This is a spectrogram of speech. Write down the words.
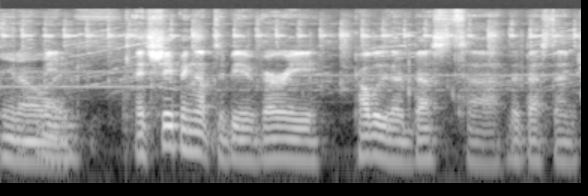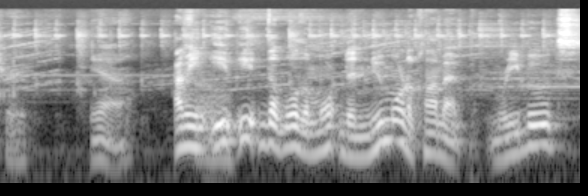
you know, I mean, like it's shaping up to be a very probably their best uh, their best entry. yeah. I mean, So- e- e- the well the more the new Mortal Kombat reboots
